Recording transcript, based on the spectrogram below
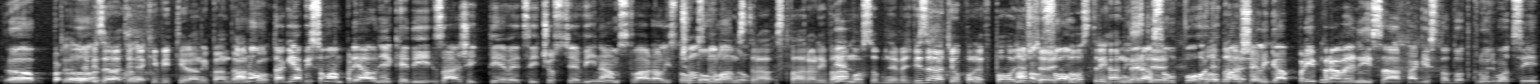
Uh, pr- Nevyzeráte nejaký vytýraný pán Áno, Danko. tak ja by som vám prial niekedy zažiť tie veci, čo ste vy nám stvárali s Čo touto sme vám vládou. stra- stvárali? Vám Je- osobne. Veď vyzeráte úplne v pohode, Áno, ešte som. postrihaní Teraz ste. som v pohode, Dobre. pán Šeliga, pripravený sa takisto dotknúť moci,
